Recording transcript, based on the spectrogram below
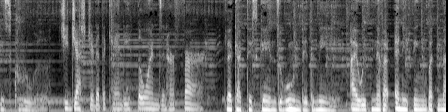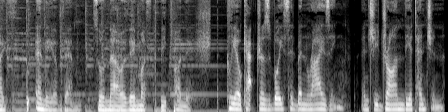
is cruel. She gestured at the candy thorns in her fur. The cactus canes wounded me. I was never anything but nice to any of them. So now they must be punished. Cleocatra's voice had been rising, and she'd drawn the attention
